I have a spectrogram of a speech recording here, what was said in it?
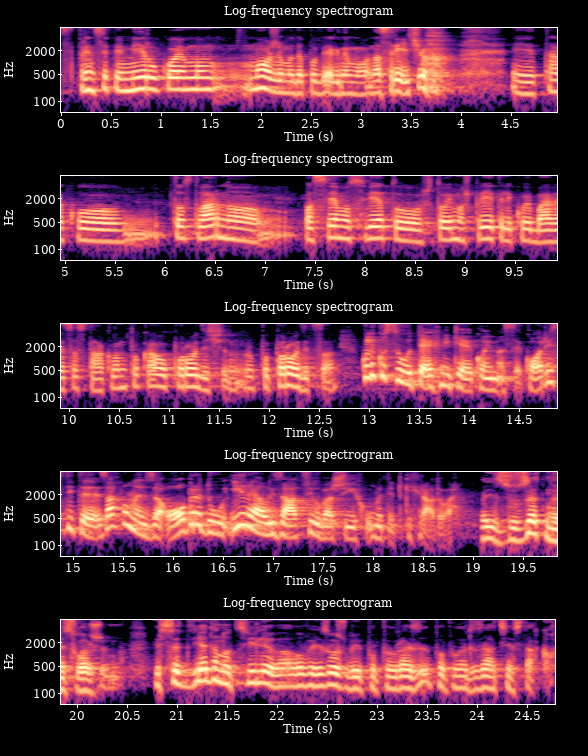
v principi mir u kojem možemo da pobegnemo na sreću. I tako, to stvarno pa svemu svijetu što imaš prijatelji koji bave sa staklom, to kao porodić, porodica. Koliko su tehnike kojima se koristite zahvalne za obradu i realizaciju vaših umetničkih radova? Izuzetno je složeno. I sad, jedan od ciljeva ove izložbe je popularizacija stakla.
